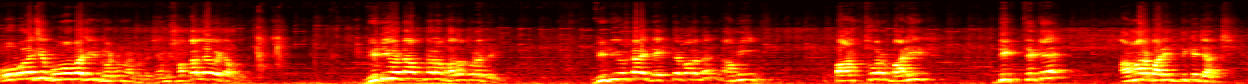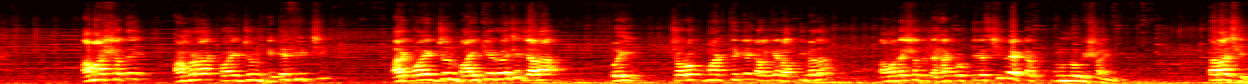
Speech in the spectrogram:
ও বলেছে বোমাবাজির ঘটনা ঘটেছে। আমি সকালেও এটা বলি ভিডিওটা আপনারা ভালো করে দেখবেন ভিডিওটায় দেখতে পারবেন, আমি পার্থর বাড়ির দিক থেকে আমার বাড়ির দিকে যাচ্ছি। আমার সাথে আমরা কয়েকজন হেঁটে ফিরছি, আর কয়েকজন বাইকে রয়েছে যারা ওই চড়ক মাঠ থেকে কালকে রাত্রিবেলা আমাদের সাথে দেখা করতে এসেছিল, একটা অন্য বিষয় নিয়ে। তারা ছিল।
